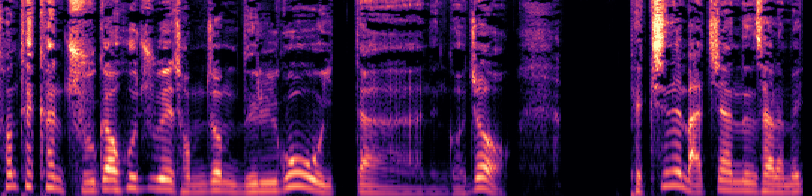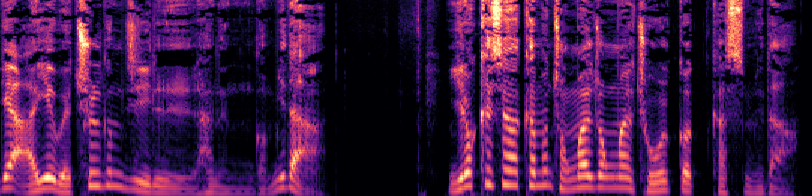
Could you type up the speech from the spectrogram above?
선택한 주가 호주에 점점 늘고 있다는 거죠. 백신을 맞지 않는 사람에게 아예 외출 금지를 하는 겁니다. 이렇게 생각하면 정말 정말 좋을 것 같습니다.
